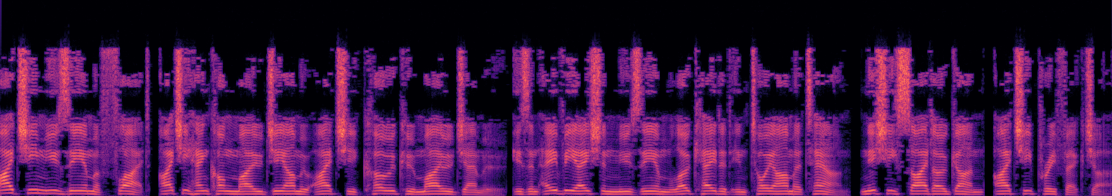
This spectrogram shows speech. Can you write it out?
Aichi Museum of Flight, Aichi Hankong Jiamu Aichi Kouku Jamu is an aviation museum located in Toyoyama Town, Nishi Saito-gun, Aichi Prefecture.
